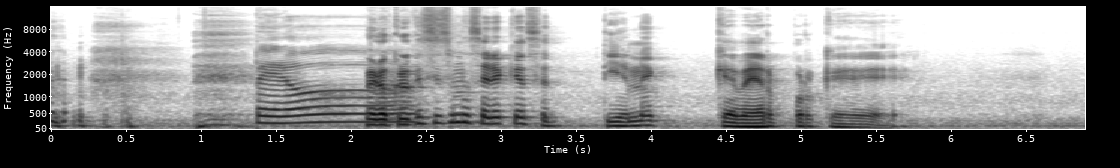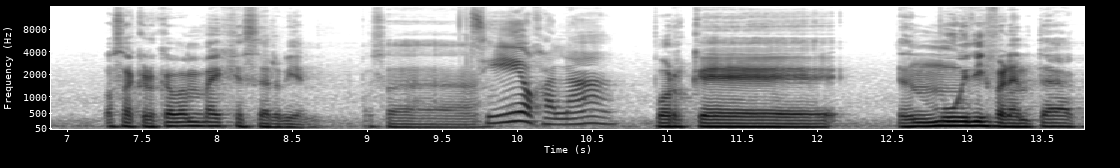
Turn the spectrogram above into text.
pero Pero creo que sí es una serie que se tiene que ver porque. O sea, creo que va a envejecer bien. O sea. Sí, ojalá. Porque es muy diferente a.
